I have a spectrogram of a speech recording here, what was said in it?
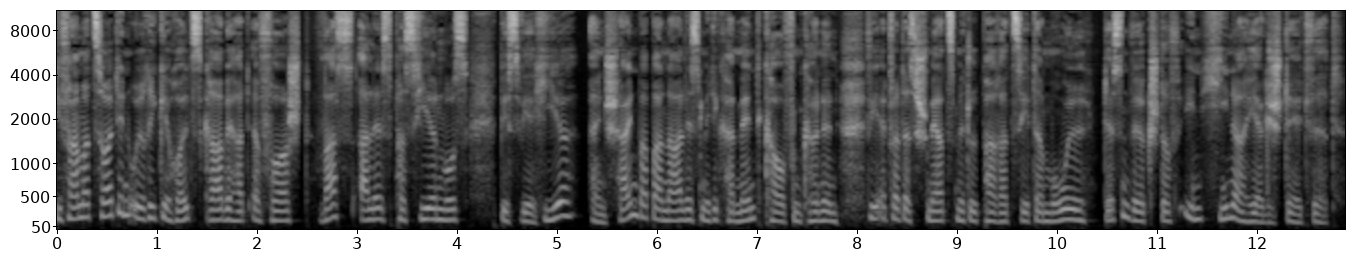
Die Pharmazeutin Ulrike Holzgrabe hat erforscht, was alles passieren muss, bis wir hier ein scheinbar banales Medikament kaufen können, wie etwa das Schmerzmittel Paracetamol, dessen Wirkstoff in China hergestellt wird.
